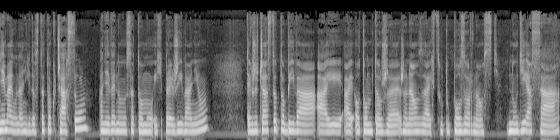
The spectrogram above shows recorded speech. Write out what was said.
nemajú na nich dostatok času a nevenujú sa tomu ich prežívaniu. Takže často to býva aj, aj o tomto, že, že naozaj chcú tú pozornosť, nudia sa.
